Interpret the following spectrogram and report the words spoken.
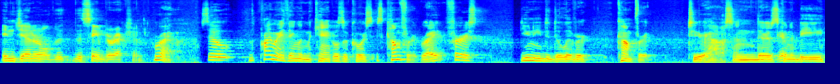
in general, the, the same direction. Right. So the primary thing with mechanicals, of course, is comfort. Right. First, you need to deliver comfort to your house, and there's Yep. going to be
